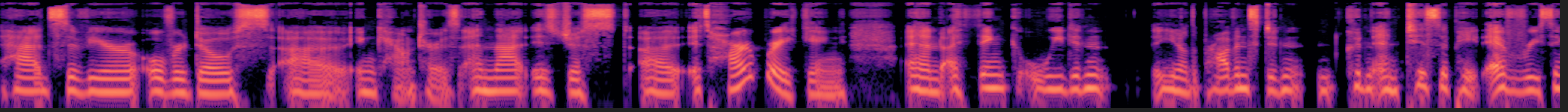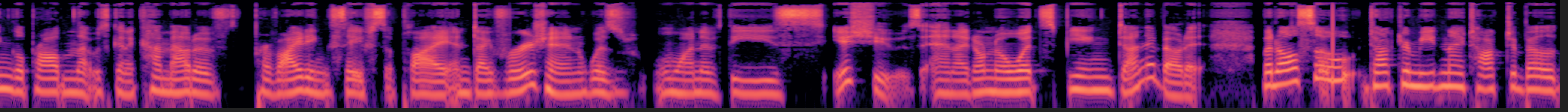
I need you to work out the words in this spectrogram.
had severe overdose uh, encounters. And that is just, uh, it's heartbreaking. And I think we didn't you know the province didn't couldn't anticipate every single problem that was going to come out of providing safe supply and diversion was one of these issues and i don't know what's being done about it. But also dr mead and i talked about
